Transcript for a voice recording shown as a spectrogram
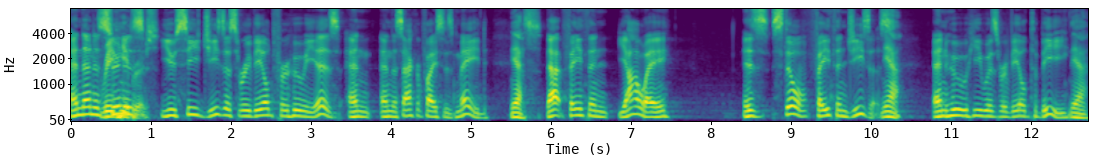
And then as Read soon Hebrews. as you see Jesus revealed for who he is and and the sacrifice is made, Yes. that faith in Yahweh is still faith in Jesus. Yeah. And who he was revealed to be. Yeah.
